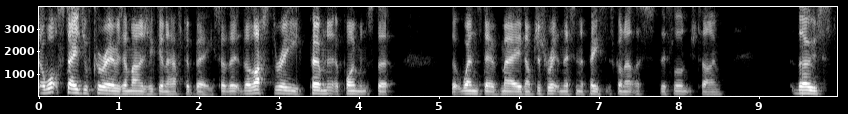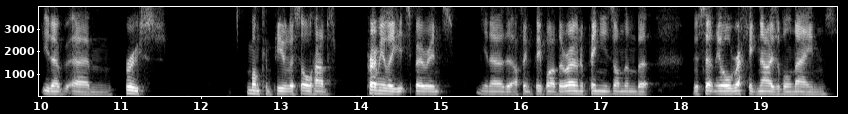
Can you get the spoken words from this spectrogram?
at what stage of career is a manager going to have to be? So the, the last three permanent appointments that that Wednesday have made, I've just written this in a piece that's gone out this this lunchtime. Those, you know, um, Bruce, Monk, and Pulis all had Premier League experience. You know, that I think people have their own opinions on them, but they're certainly all recognisable names.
